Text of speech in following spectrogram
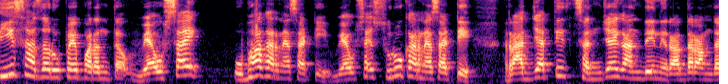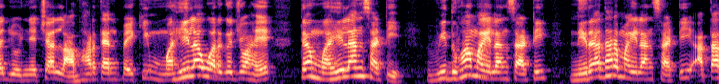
तीस हजार रुपयेपर्यंत व्यवसाय उभा करण्यासाठी व्यवसाय सुरू करण्यासाठी राज्यातील संजय गांधी निराधार आमदार योजनेच्या लाभार्थ्यांपैकी महिला वर्ग जो आहे त्या महिलांसाठी विधवा महिलांसाठी निराधार महिलांसाठी आता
